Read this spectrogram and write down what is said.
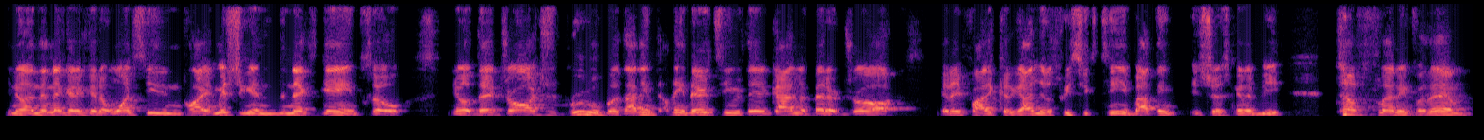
You know, and then they're going to get a one seed and probably Michigan the next game. So, you know, their draw is just brutal. But I think I think their team, if they had gotten a better draw, yeah, they probably could have gotten to the Sweet 16. But I think it's just going to be tough sledding for them.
